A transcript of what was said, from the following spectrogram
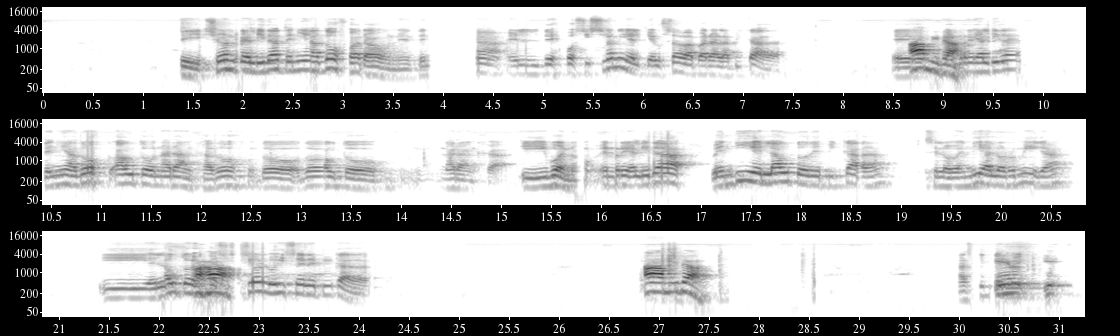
Sí, yo en realidad tenía dos faraones. Tenía el de exposición y el que usaba para la picada. Ah, mirá. En realidad tenía dos autos naranja, dos, dos, dos autos naranja. Y bueno, en realidad vendí el auto de picada, se lo vendí a la hormiga, y el auto de Ajá. exposición lo hice de picada. Ah, mira, Así que el,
